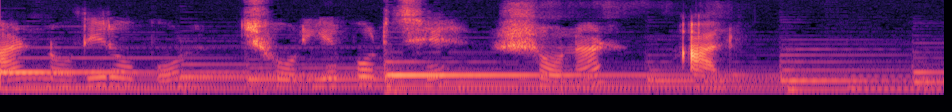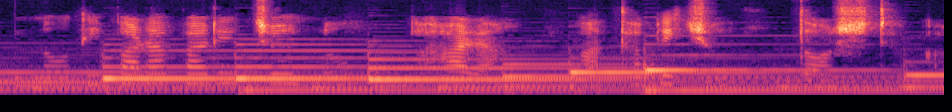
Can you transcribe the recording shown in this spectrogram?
আর নদীর ওপর ছড়িয়ে পড়ছে সোনার আলো। নদী পারাপারের জন্য ভাড়া মাথা পিছু দশ টাকা।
